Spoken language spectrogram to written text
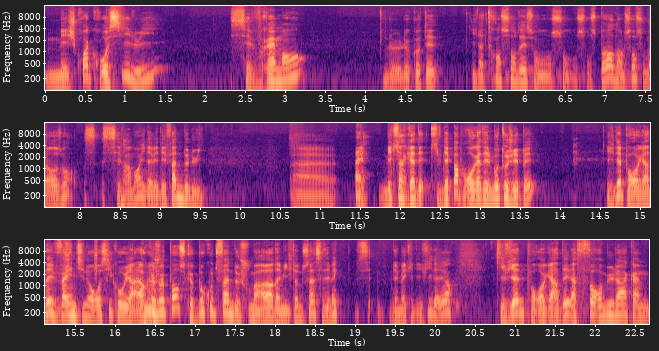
Mais je crois que Rossi, lui, c'est vraiment le, le côté. Il a transcendé son, son, son sport dans le sens où malheureusement, c'est vraiment. Il avait des fans de lui. Euh, Ouais. Mais qui, qui venaient pas pour regarder le MotoGP. Ils venaient pour regarder Valentino Rossi courir. Alors que je pense que beaucoup de fans de Schumacher, d'Hamilton, tout ça, c'est des mecs, des mecs et des filles d'ailleurs, qui viennent pour regarder la Formule 1 quand même.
